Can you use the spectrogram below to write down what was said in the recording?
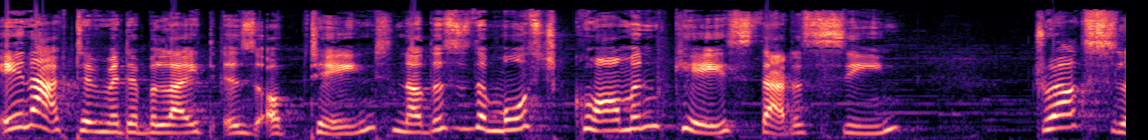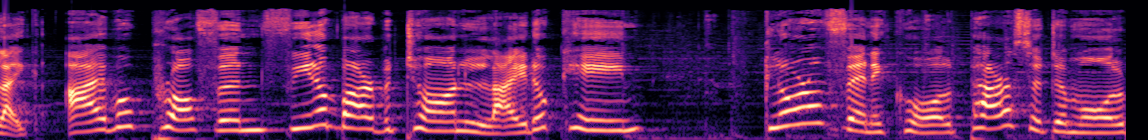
inactive metabolite is obtained. Now, this is the most common case that is seen. Drugs like ibuprofen, phenobarbital, lidocaine, chloramphenicol, paracetamol,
